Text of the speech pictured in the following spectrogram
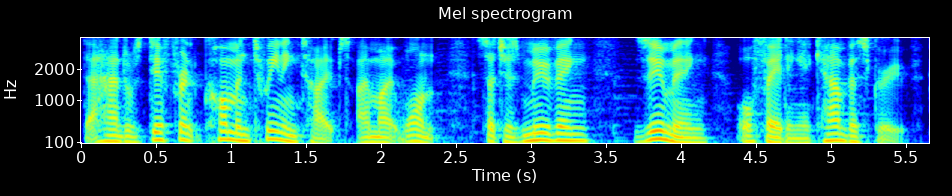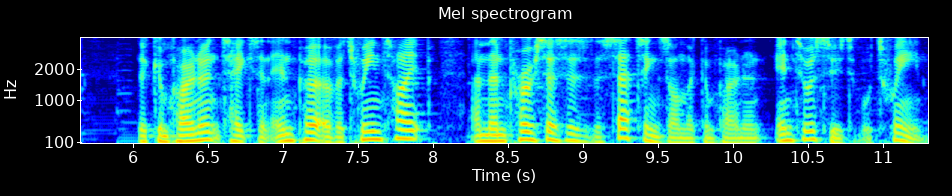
that handles different common tweening types I might want, such as moving, zooming, or fading a canvas group. The component takes an input of a tween type and then processes the settings on the component into a suitable tween.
